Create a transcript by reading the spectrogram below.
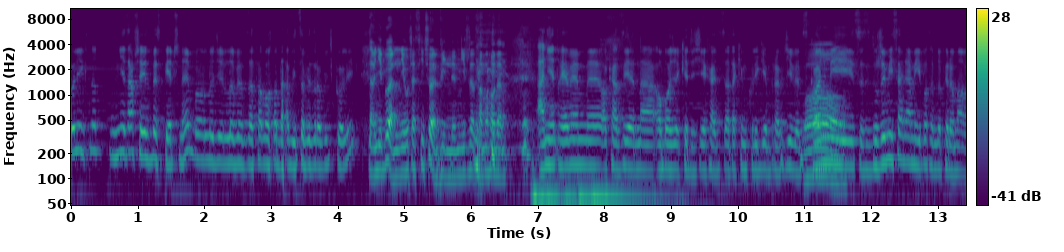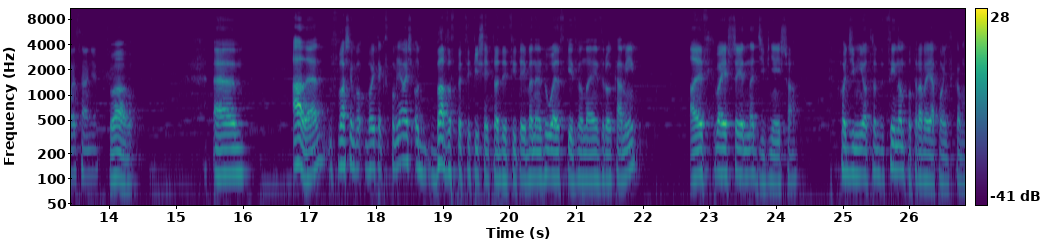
Kulik no, nie zawsze jest bezpieczny, bo ludzie lubią za samochodami sobie zrobić kulik. No nie byłem, nie uczestniczyłem w innym niż za samochodem. A nie, to ja miałem e, okazję na obozie kiedyś jechać za takim kulikiem prawdziwym, z Wow. końmi, z, z dużymi saniami i potem dopiero małe sanie. Wow. Em, ale właśnie Wo- Wojtek wspomniałeś o bardzo specyficznej tradycji tej wenezuelskiej związanej z rolkami, ale jest chyba jeszcze jedna dziwniejsza. Chodzi mi o tradycyjną potrawę japońską.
